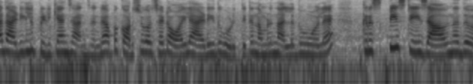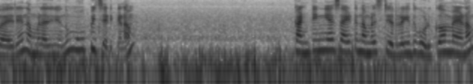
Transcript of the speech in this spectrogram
അത് അടിയിൽ പിടിക്കാൻ ചാൻസ് ഉണ്ട്. അപ്പോൾ കുറച്ച് കുറച്ചായിട്ട് ഓയിൽ ആഡ് ചെയ്ത് കൊടുത്തിട്ട് നമ്മൾ നല്ലതുപോലെ ക്രിസ്പി സ്റ്റേജ് ആവുന്നത് വരെ നമ്മൾ അതിനൊന്ന് മൂപ്പിച്ചെടുക്കണം. കണ്ടിന്യൂസ് ആയിട്ട് നമ്മൾ സ്റ്റിർ ചെയ്ത് കൊടുക്കുകയും വേണം.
